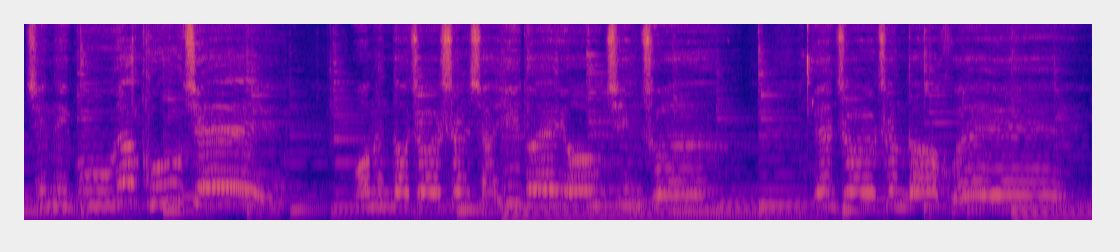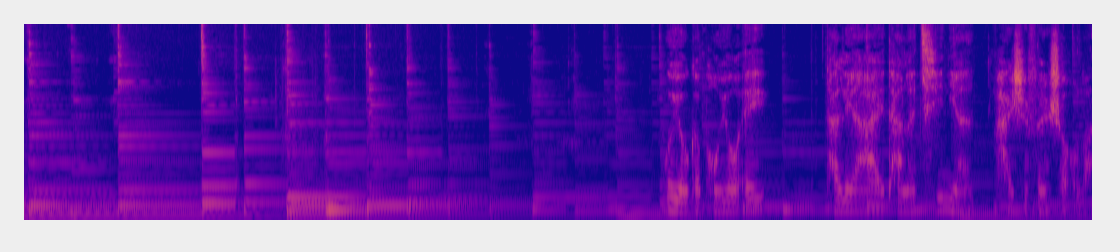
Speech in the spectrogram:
请你不要哭泣。我们都只剩下一堆用青春编织成的回忆。我有个朋友 A，他恋爱谈了七年，还是分手了。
